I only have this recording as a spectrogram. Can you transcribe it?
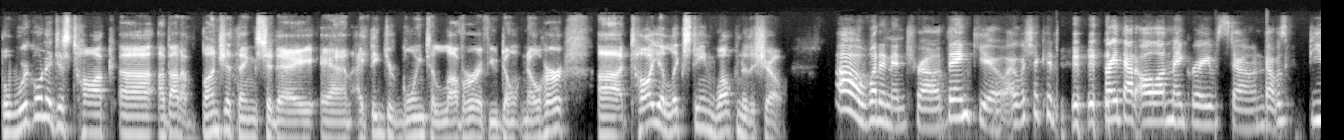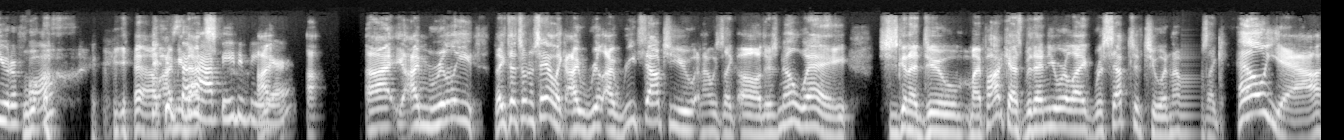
but we're going to just talk uh, about a bunch of things today. And I think you're going to love her if you don't know her. Uh, Talia Lichstein, welcome to the show. Oh, what an intro. Thank you. I wish I could write that all on my gravestone. That was beautiful. yeah. I'm I mean, so happy to be I, here. I, I I'm really like that's what I'm saying. Like I really I reached out to you and I was like, oh, there's no way she's gonna do my podcast. But then you were like receptive to it, and I was like, hell yeah.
